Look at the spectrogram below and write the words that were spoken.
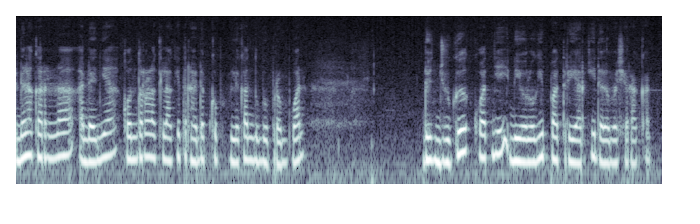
adalah karena adanya kontrol laki-laki terhadap kepemilikan tubuh perempuan dan juga kuatnya ideologi patriarki dalam masyarakat.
